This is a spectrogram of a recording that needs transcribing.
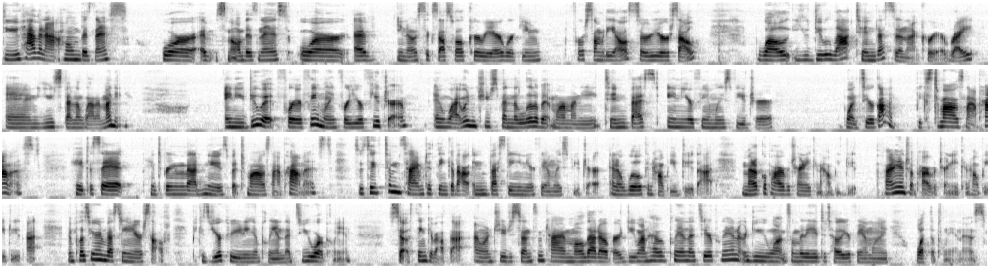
do you have an at-home business or a small business or a you know successful career working for somebody else or yourself? Well, you do a lot to invest in that career, right? And you spend a lot of money. And you do it for your family, for your future. And why wouldn't you spend a little bit more money to invest in your family's future once you're gone? Because tomorrow's not promised. Hate to say it, hate to bring the bad news, but tomorrow's not promised. So take some time to think about investing in your family's future, and a will can help you do that. medical power of attorney can help you do that. A financial power of attorney can help you do that. And plus, you're investing in yourself because you're creating a plan that's your plan. So think about that. I want you to spend some time, mull that over. Do you want to have a plan that's your plan, or do you want somebody to tell your family what the plan is?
